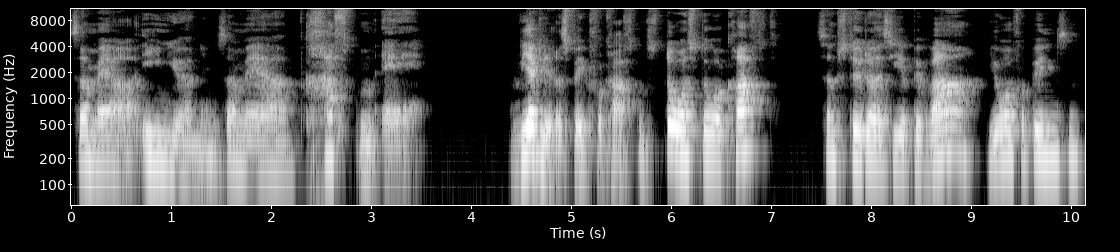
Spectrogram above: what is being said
Som er enhjørning, som er kraften af virkelig respekt for kraften. Stor, stor kraft, som støtter os i at bevare jordforbindelsen,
